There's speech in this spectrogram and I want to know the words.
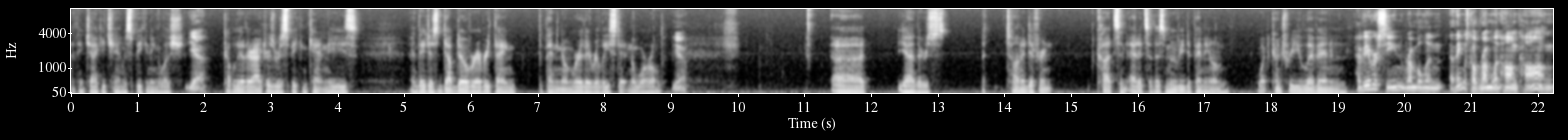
I think Jackie Chan was speaking English. Yeah. A couple of the other actors were speaking Cantonese, and they just dubbed over everything depending on where they released it in the world. Yeah. Uh, yeah, there's a ton of different cuts and edits of this movie depending on what country you live in and Have you ever seen Rumble in? I think it was called Rumble in Hong Kong.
